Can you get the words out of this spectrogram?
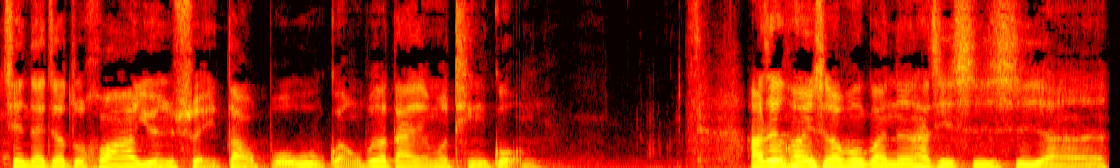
现在叫做花园水稻博物馆。我不知道大家有没有听过。啊，这个花园水稻博物馆呢，它其实是呃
